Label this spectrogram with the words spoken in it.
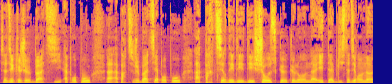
C'est-à-dire que je bâtis à propos, à, à, partir, je bâtis à propos, à partir des, des, des choses que, que l'on a C'est-à-dire, on a,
